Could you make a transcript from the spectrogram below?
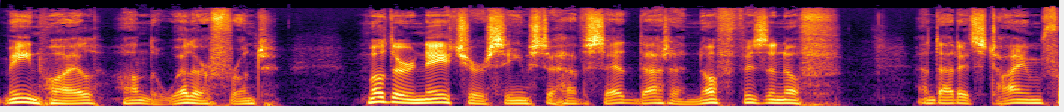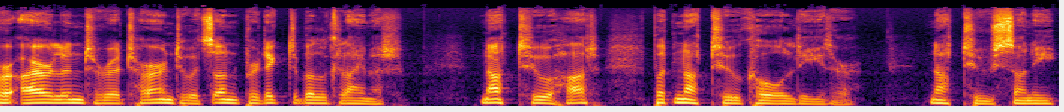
Meanwhile, on the weather front, Mother Nature seems to have said that enough is enough, and that it's time for Ireland to return to its unpredictable climate. Not too hot, but not too cold either. Not too sunny,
